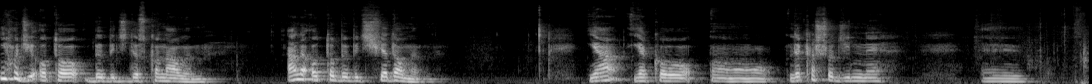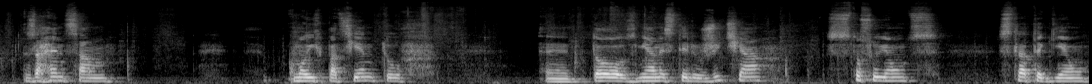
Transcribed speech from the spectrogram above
nie chodzi o to, by być doskonałym, ale o to, by być świadomym. Ja, jako o, lekarz rodzinny, y, zachęcam moich pacjentów y, do zmiany stylu życia, stosując strategię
